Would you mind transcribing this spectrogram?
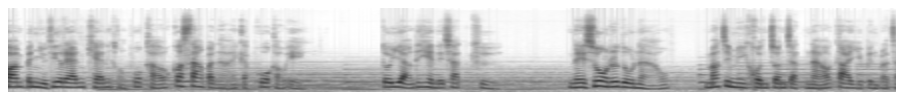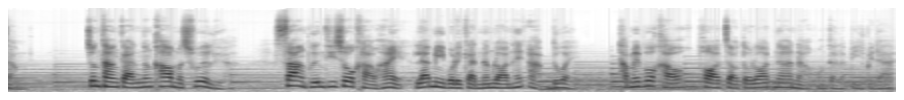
ความเป็นอยู่ที่แร้นแค้นของพวกเขาก็สร้างปัญหาให้กับพวกเขาเอง ตัวอย่างที่เห็นได้ชัดคือ ในช่วงฤดูหนาวมักจะมีคนจนจัดหนาวตายอยู่เป็นประจำ จนทางการต้องเข้ามาช่วยเหลือ สร้างพื้นที่ชั่วคราวให้ และมีบริการน้ำร้อนให้อาบด้วยทำให้พวกเขาพอจะเอาตัวรอดหน้าหนาวของแต่ละปีไปได้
